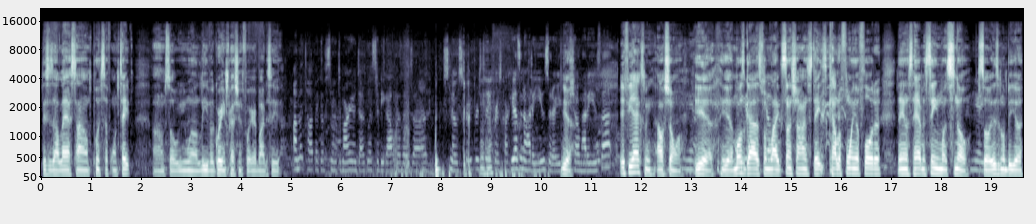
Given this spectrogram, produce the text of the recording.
This is our last time putting stuff on tape, um, so we want to leave a great impression for everybody to see it. On the topic of snow, Demario Douglas said he got one of those uh, snow scrapers today for his car. He doesn't know how to use it. Are you going to Mm-hmm. Yeah. show him how to use that? If he asks me, I'll show him. Yeah. Yeah, yeah. Most guys from like? Sunshine States, California, Florida, they haven't seen much snow, Yeah, so it's gonna be a,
